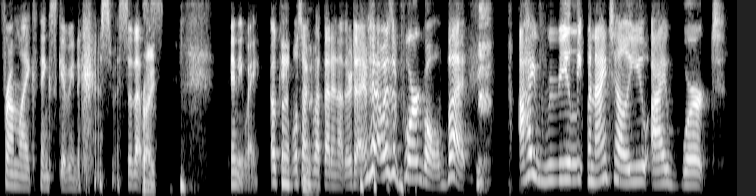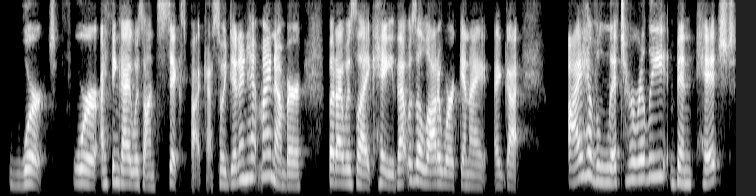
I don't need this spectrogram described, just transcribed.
from like Thanksgiving to Christmas. So that right. was anyway. Okay, we'll talk about that another time. That was a poor goal, but I really, when I tell you, I worked worked for i think i was on six podcasts so i didn't hit my number but i was like hey that was a lot of work and i i got i have literally been pitched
